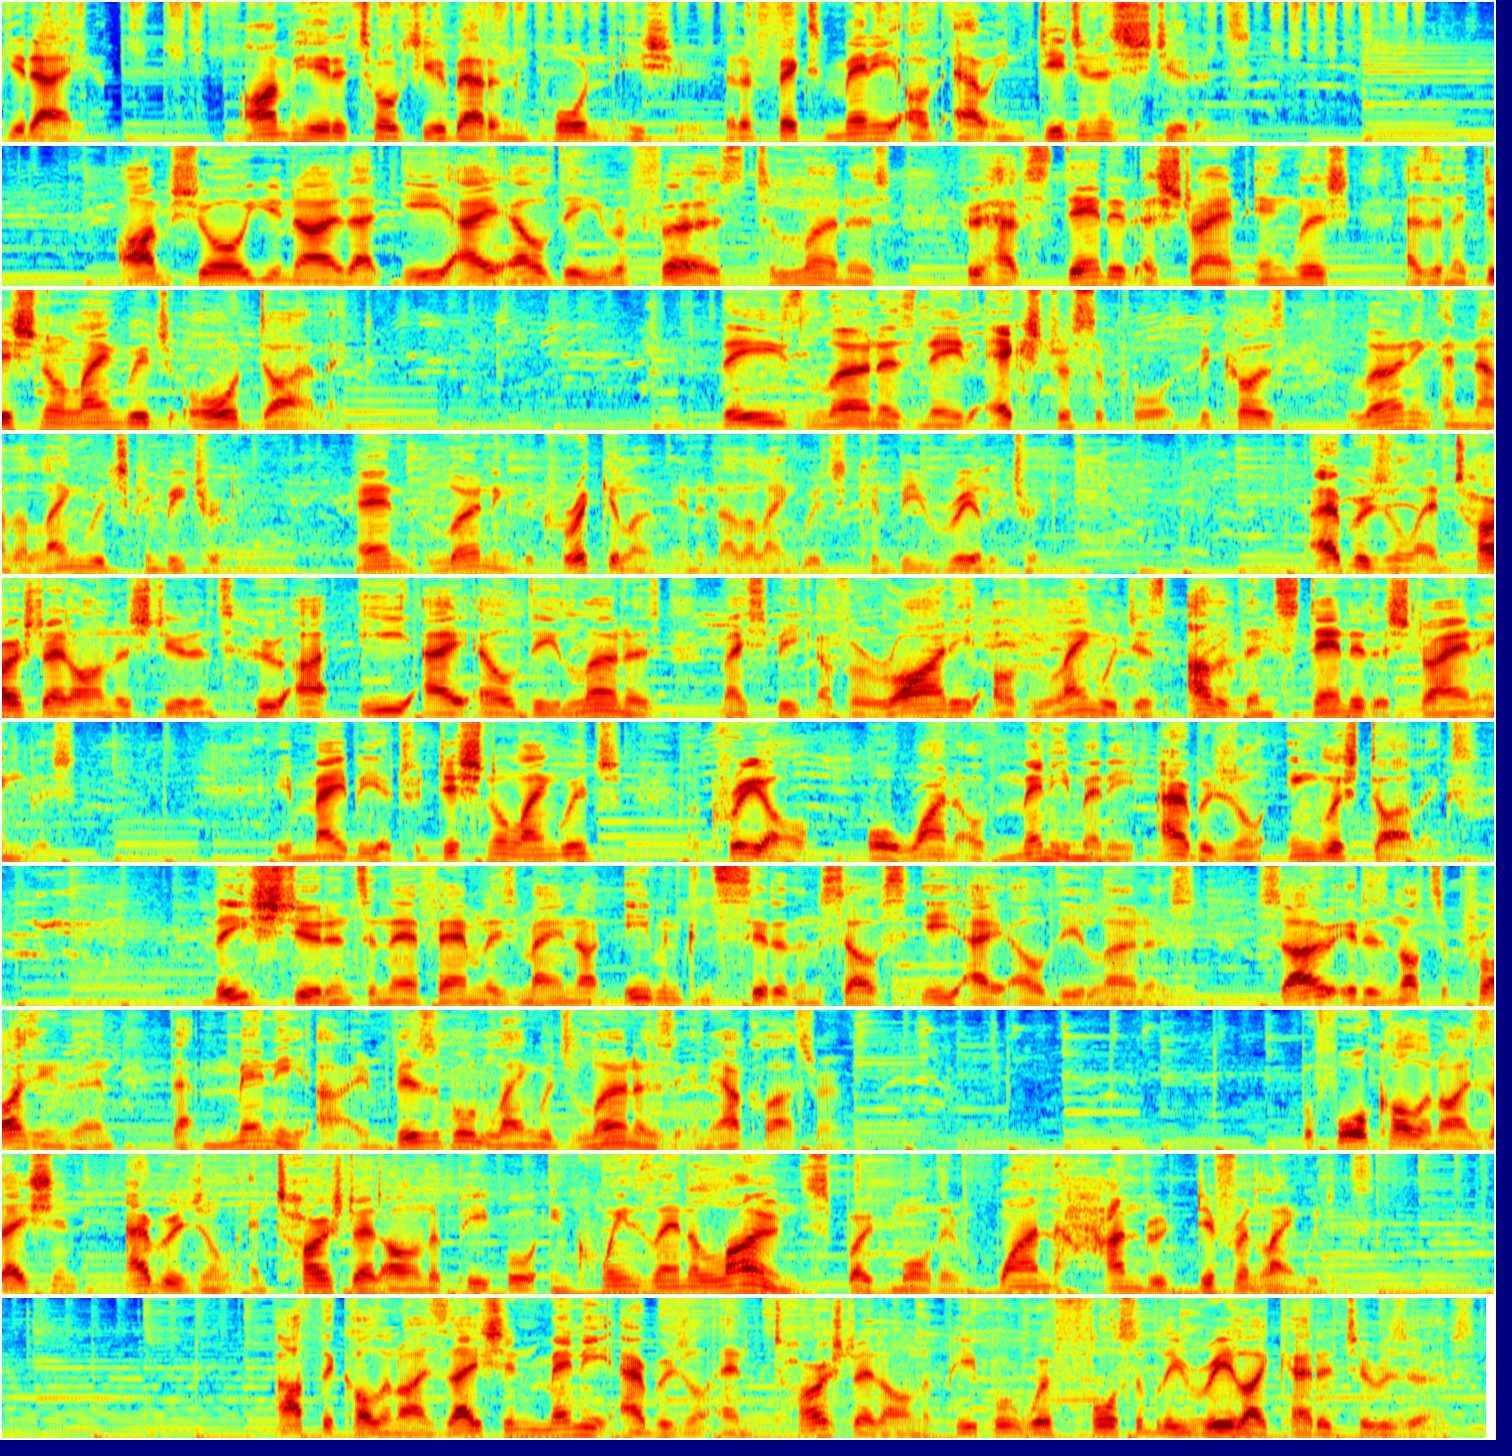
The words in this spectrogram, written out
G'day. I'm here to talk to you about an important issue that affects many of our Indigenous students. I'm sure you know that EALD refers to learners who have Standard Australian English as an additional language or dialect. These learners need extra support because learning another language can be tricky, and learning the curriculum in another language can be really tricky. Aboriginal and Torres Strait Islander students who are EALD learners may speak a variety of languages other than Standard Australian English. It may be a traditional language, a Creole, or one of many, many Aboriginal English dialects. These students and their families may not even consider themselves EALD learners, so it is not surprising then that many are invisible language learners in our classroom. Before colonisation, Aboriginal and Torres Strait Islander people in Queensland alone spoke more than 100 different languages. After colonisation, many Aboriginal and Torres Strait Islander people were forcibly relocated to reserves.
